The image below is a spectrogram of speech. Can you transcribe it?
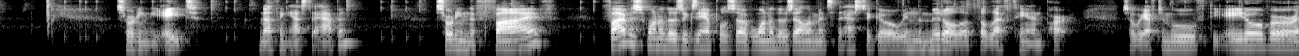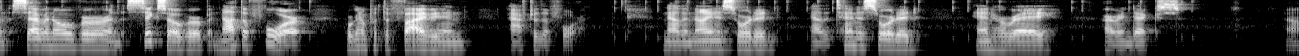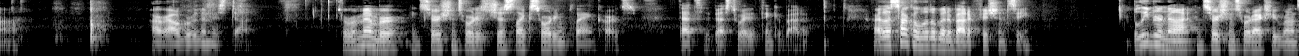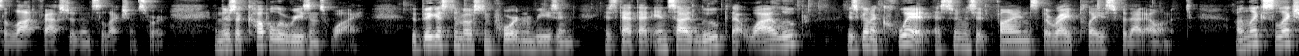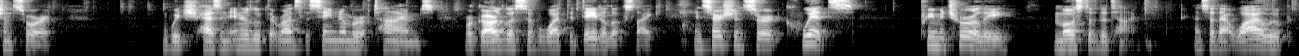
Sorting the 8, nothing has to happen. Sorting the 5, 5 is one of those examples of one of those elements that has to go in the middle of the left-hand part. So we have to move the 8 over, and the 7 over, and the 6 over, but not the 4. We're going to put the 5 in after the 4. Now the 9 is sorted, now the 10 is sorted, and hooray, our index, uh, our algorithm is done. So remember, insertion sort is just like sorting playing cards. That's the best way to think about it. All right, let's talk a little bit about efficiency. Believe it or not, insertion sort actually runs a lot faster than selection sort. And there's a couple of reasons why. The biggest and most important reason is that that inside loop, that while loop, is going to quit as soon as it finds the right place for that element. Unlike selection sort, which has an inner loop that runs the same number of times regardless of what the data looks like, insertion sort quits prematurely most of the time. And so that while loop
